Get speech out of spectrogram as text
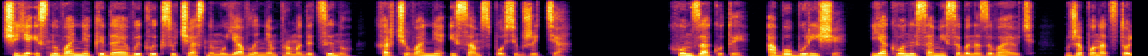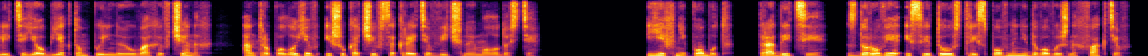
чиє існування кидає виклик сучасним уявленням про медицину, харчування і сам спосіб життя. Хунзакути, або буріші, як вони самі себе називають, вже понад століття є об'єктом пильної уваги вчених, антропологів і шукачів секретів вічної молодості. Їхній побут, традиції, здоров'я і світоустрій сповнені дивовижних фактів,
